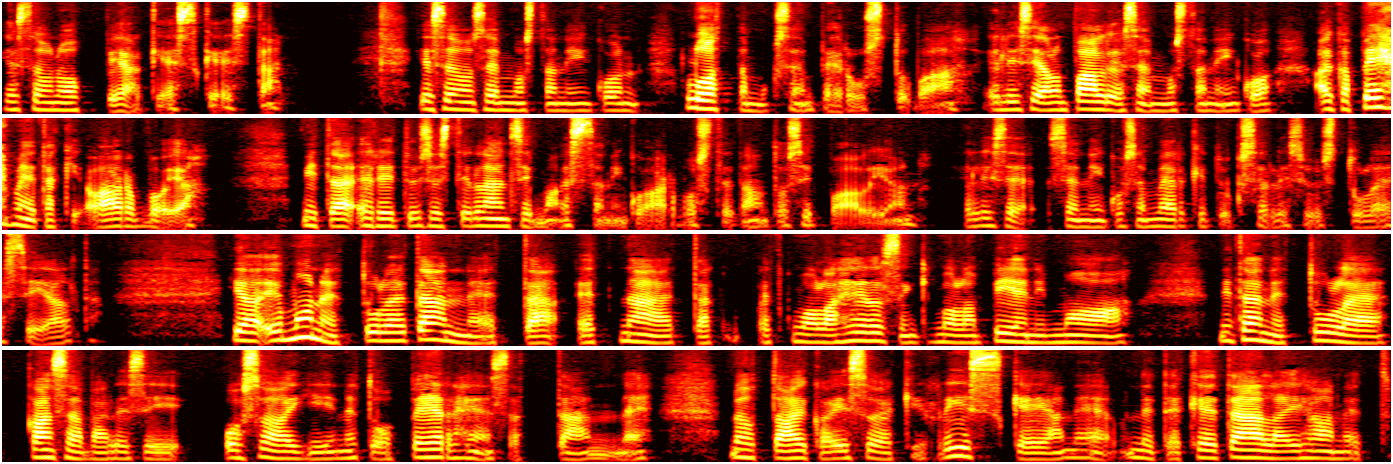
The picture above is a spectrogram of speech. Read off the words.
ja se on oppijakeskeistä ja se on semmoista niin kuin luottamuksen perustuvaa. Eli siellä on paljon semmoista niin kuin aika pehmeitäkin arvoja, mitä erityisesti länsimaissa niin kuin arvostetaan tosi paljon. Eli se, se, niin kuin se merkityksellisyys tulee sieltä. Ja, ja monet tulee tänne, että, että näe, että, että kun me ollaan Helsinki, me ollaan pieni maa, niin tänne tulee kansainvälisiä osaajia, ne tuo perheensä tänne, ne ottaa aika isojakin riskejä, ne, ne tekee täällä ihan, että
